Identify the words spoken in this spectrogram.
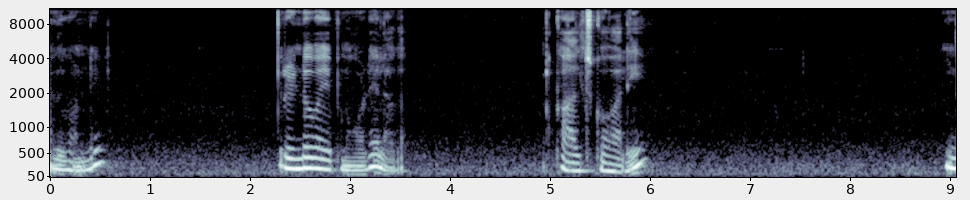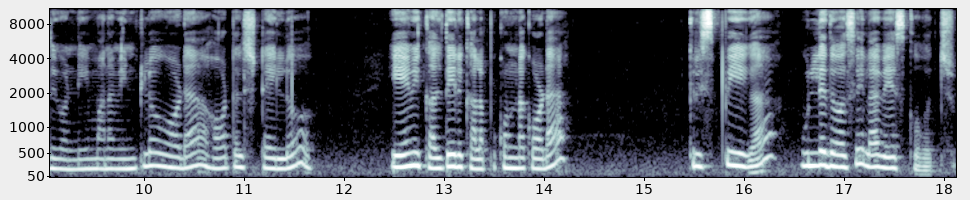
అదిగోండి రెండో వైపును కూడా ఇలాగ కాల్చుకోవాలి. ఇదిగోండి మనం ఇంట్లో కూడా హోటల్ స్టైల్లో ఏమి కల్తీలు కలపకుండా కూడా క్రిస్పీగా ఉల్లె దోశ ఇలా వేసుకోవచ్చు.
